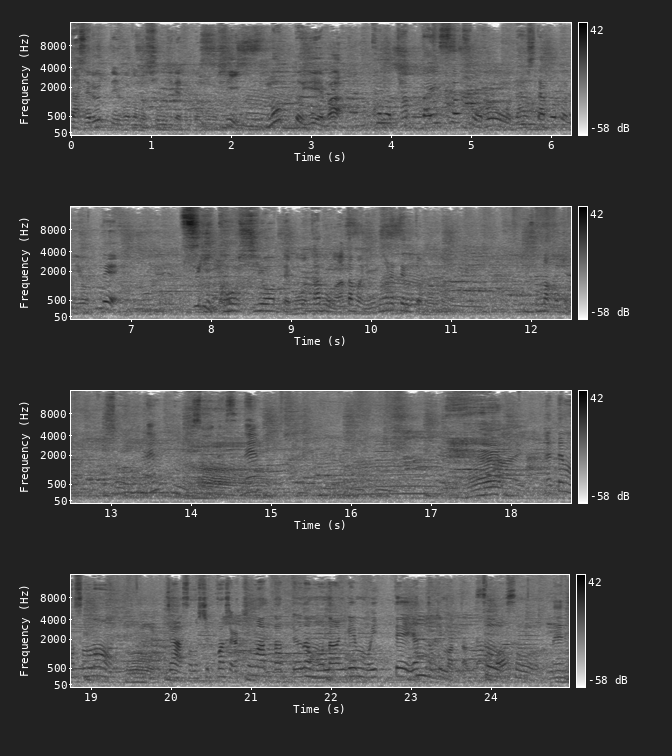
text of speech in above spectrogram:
出せるっていうことも信じれると思うし、もっと言えばこのたった一冊の本を出したことによって次こうしようってもう多分頭に生まれてると思うのなこと。そうね、そうですね。ねはえでもそのえ、うん。じゃあその出版社が決まったっていうのはもう何件も行ってやっと決まったっていこと？そうそう。ね。う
